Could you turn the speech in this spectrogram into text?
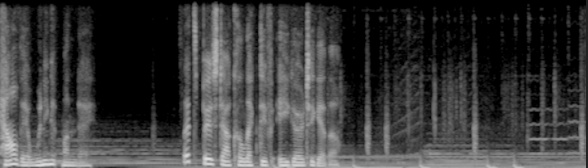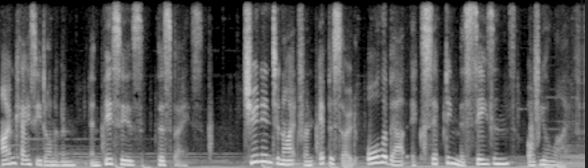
how they're winning at Monday. Let's boost our collective ego together. I'm Casey Donovan, and this is The Space. Tune in tonight for an episode all about accepting the seasons of your life.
